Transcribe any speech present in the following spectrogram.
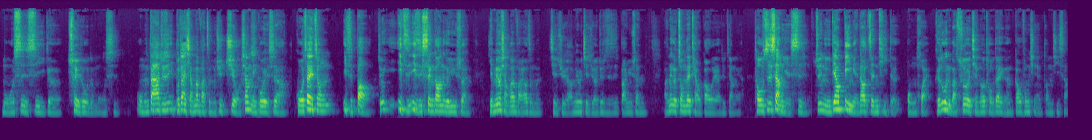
模式是一个脆弱的模式。我们大家就是不断想办法怎么去救，像美国也是啊，国债中一直爆，就一直一直升高那个预算，也没有想办法要怎么解决啊，没有解决啊，就只是把预算把那个中再调高了呀，就这样呀。投资上也是，就是你一定要避免到整体的崩坏。可是如果你把所有钱都投在一个很高风险的东西上，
